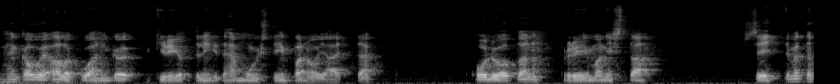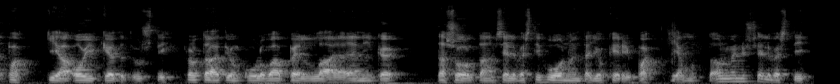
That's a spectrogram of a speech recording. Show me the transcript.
vähän kauan alkua niin kirjoittelinkin tähän muistiinpanoja, että odotan Freemanista seitsemättä pakkia oikeutetusti rotaation kuuluvaa pelaajaa ja niin tasoltaan selvästi huonointa jokeripakkia, mutta on mennyt selvästi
